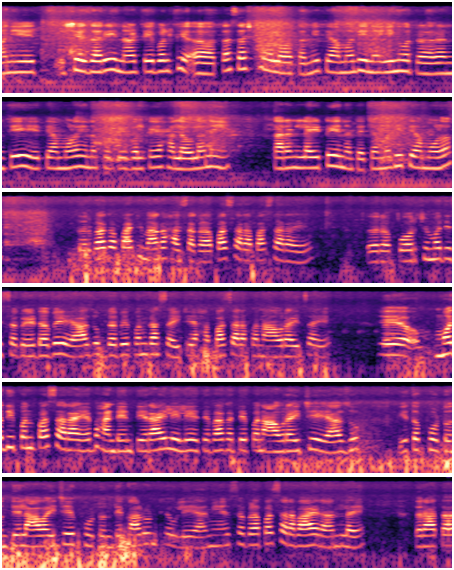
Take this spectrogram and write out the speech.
आणि शेजारी ना टेबल ठे तसाच ठेवला होता मी त्यामध्ये ना इन्व्हर्टर आणि ते आहे त्यामुळे ना तो टेबल काही हलवला नाही कारण लाइट आहे ना त्याच्यामध्ये त्यामुळं. तर बघा पाठीमागं हा सगळा पासारा पासारा आहे. तर पोर्चमध्ये सगळे डबे आहे अजून डबे पण घासायचे हा पासारा पण आवरायचा आहे. ते मधी पण पसारा आहे भांडेन ते राहिलेले आहे ते बघा ते पण आवरायचे आहे अजून. इथं फोटोन ते लावायचे फोटोन ते काढून ठेवले आम्ही सगळा पसारा बाहेर आणला आहे तर आता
